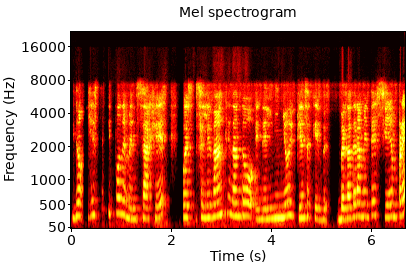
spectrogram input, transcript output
No, y este tipo de mensajes, pues se le van quedando en el niño y piensa que verdaderamente siempre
